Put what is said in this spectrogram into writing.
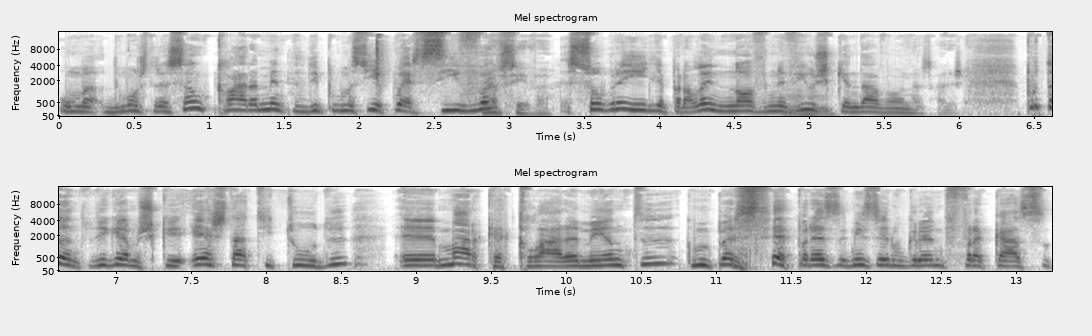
uma demonstração claramente de diplomacia coerciva, Coerciva. sobre a ilha, para além de nove navios que andavam nas áreas. Portanto, digamos que esta atitude eh, marca claramente, que me parece, parece a mim ser o grande fracasso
